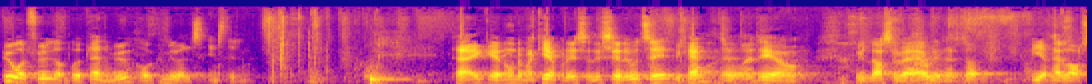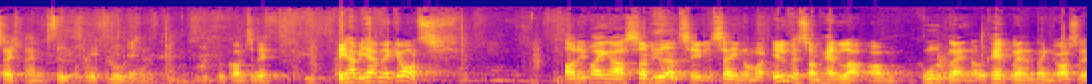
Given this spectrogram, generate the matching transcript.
byrådet følger både plan og miljø og økonomivalgets indstilling. Der er ikke øh, nogen, der markerer på det, så det ser det ud til, at vi kan. Øh, Det er jo, ville også være ærgerligt efter fire og et halvt års sagsbehandlingstid, hvis vi ikke kunne, øh, kunne komme til det. Det har vi hermed gjort. Og det bringer os så videre til sag nummer 11, som handler om kommuneplan og lokalplanændring. Også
